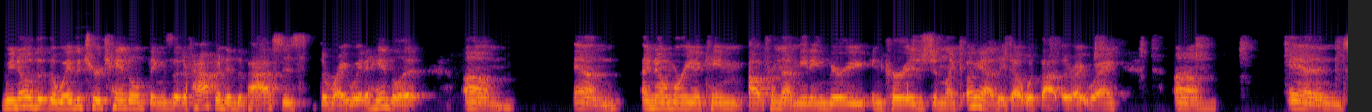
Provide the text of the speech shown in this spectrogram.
We know that the way the church handled things that have happened in the past is the right way to handle it. Um, and I know Maria came out from that meeting very encouraged and like, oh yeah, they dealt with that the right way. Um, and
